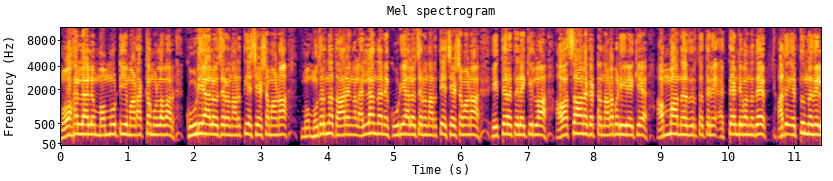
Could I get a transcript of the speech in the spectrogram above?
മോഹൻലാലും മമ്മൂട്ടിയും അടക്കമുള്ളവർ കൂടിയാലോചന നടത്തിയ ശേഷമാണ് മുതിർന്ന താരങ്ങൾ എല്ലാം തന്നെ കൂടിയാലോചന നടത്തിയ ശേഷമാണ് ഇത്തരത്തിലേക്കുള്ള അവസാനഘട്ട നടപടിയിലേക്ക് അമ്മ നേതൃത്വത്തിന് എത്തേണ്ടി വന്നത്. അത് എത്തുന്നതിൽ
